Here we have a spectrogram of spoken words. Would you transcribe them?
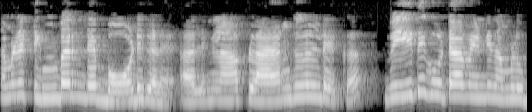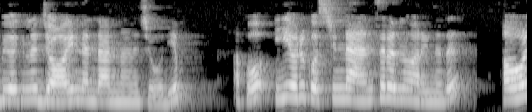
നമ്മുടെ ടിമ്പറിന്റെ ബോർഡുകളെ അല്ലെങ്കിൽ ആ പ്ലാങ്കുകളുടെയൊക്കെ വീതി കൂട്ടാൻ വേണ്ടി നമ്മൾ ഉപയോഗിക്കുന്ന ജോയിന്റ് എന്താണെന്നാണ് ചോദ്യം. അപ്പോൾ ഈ ഒരു ക്വസ്റ്റ്യന്റെ ആൻസർ എന്ന് പറയുന്നത് ഓൾ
